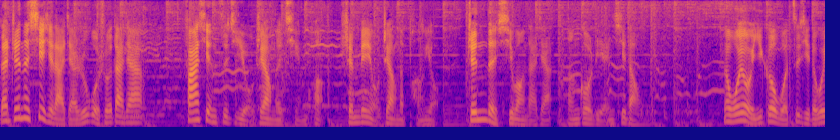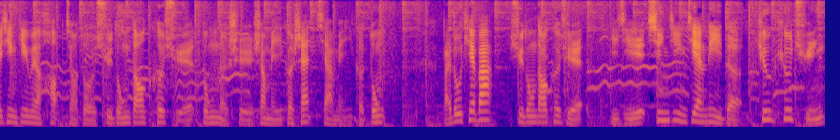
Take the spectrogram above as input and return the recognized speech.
但真的谢谢大家，如果说大家发现自己有这样的情况，身边有这样的朋友，真的希望大家能够联系到我。那我有一个我自己的微信订阅号，叫做旭东刀科学，东呢是上面一个山，下面一个东。百度贴吧旭东刀科学以及新近建立的 QQ 群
